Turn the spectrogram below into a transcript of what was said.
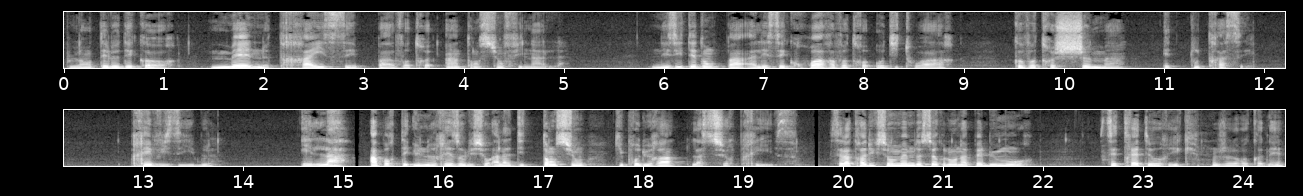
plantez le décor, mais ne trahissez pas votre intention finale. N'hésitez donc pas à laisser croire à votre auditoire que votre chemin est tout tracé, prévisible, et là, apportez une résolution à la dite tension qui produira la surprise. C'est la traduction même de ce que l'on appelle l'humour. C'est très théorique, je le reconnais,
